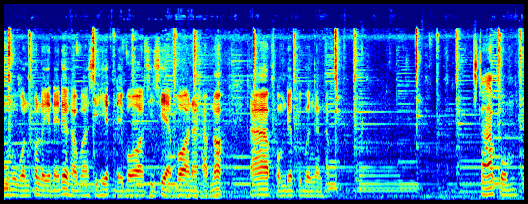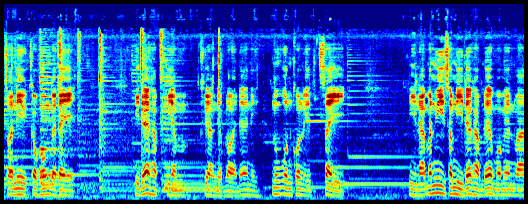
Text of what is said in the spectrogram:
นุ่มอุบลคนละเอียดในเด้อครับว่าสิเฮ็ดได้บ่สิเสียบ่นะครับเนาะครับ ผมเดี๋ยวไปเบิ่งกันครับ ครับผม ตอนนี้ก็ผมก็ได้นี่เด้ครับเตรียมเครื่องเรียบร้อยเด้นี่นุ่มอุบลคนเอียใส่นี่แหละมันมีสำนีเด้อครับเด้อบ่แมนว่า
